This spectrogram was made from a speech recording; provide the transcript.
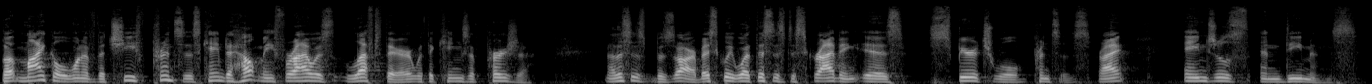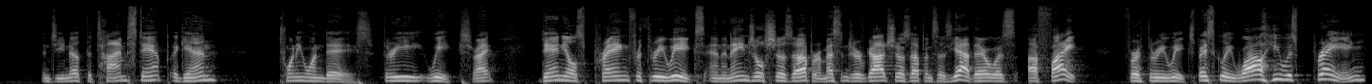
But Michael, one of the chief princes, came to help me, for I was left there with the kings of Persia. Now, this is bizarre. Basically, what this is describing is spiritual princes, right? Angels and demons. And do you note the timestamp again? 21 days, three weeks, right? Daniel's praying for three weeks, and an angel shows up or a messenger of God shows up and says, Yeah, there was a fight for three weeks. Basically, while he was praying,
